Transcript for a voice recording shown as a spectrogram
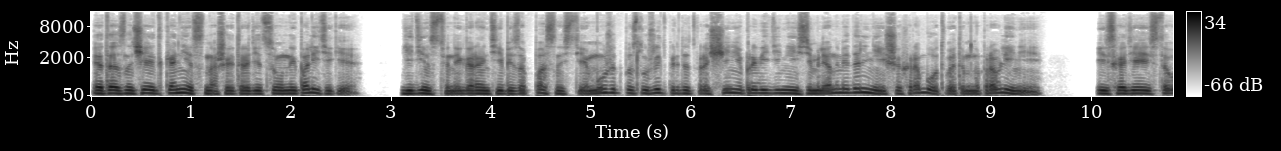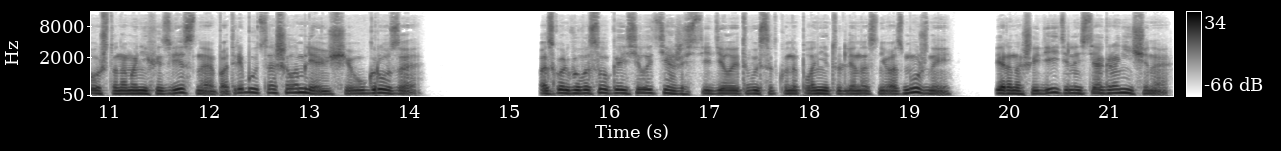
Это означает конец нашей традиционной политики. Единственной гарантией безопасности может послужить предотвращение проведения землянами дальнейших работ в этом направлении. Исходя из того, что нам о них известно, потребуется ошеломляющая угроза. Поскольку высокая сила тяжести делает высадку на планету для нас невозможной, сфера нашей деятельности ограничена.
